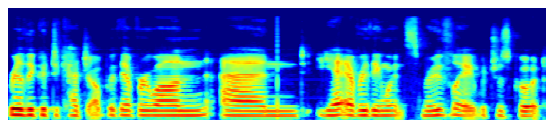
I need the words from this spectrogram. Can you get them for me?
Really good to catch up with everyone, and yeah, everything went smoothly, which was good.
